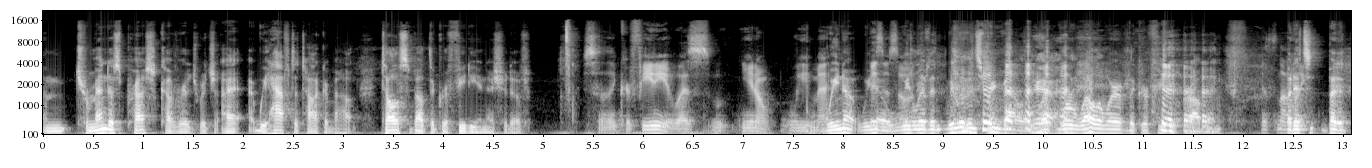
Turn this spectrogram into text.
um, tremendous press coverage, which I we have to talk about. Tell us about the graffiti initiative. So the graffiti was, you know, we met. We know, we know, business we live in we live in Spring Valley. we're, we're well aware of the graffiti problem, It's not but it's but it,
